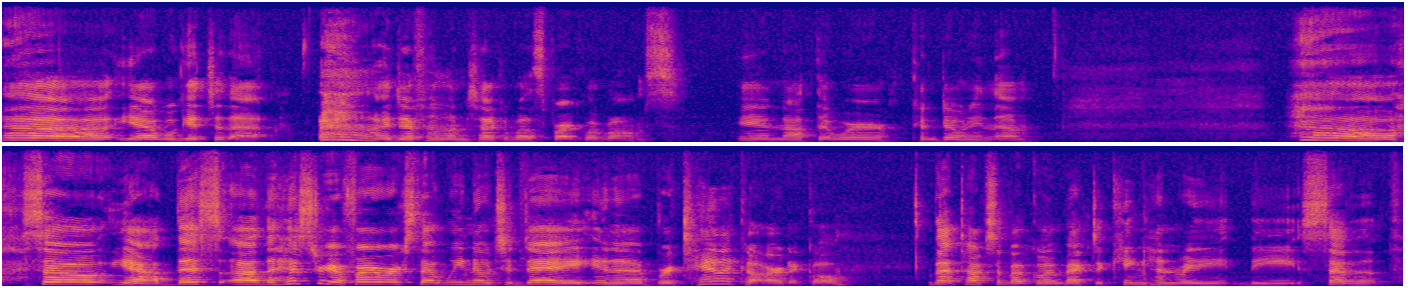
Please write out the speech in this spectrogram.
Uh, yeah, we'll get to that. I definitely want to talk about sparkler bombs, and not that we're condoning them. so yeah, this uh, the history of fireworks that we know today in a Britannica article that talks about going back to King Henry the Seventh,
